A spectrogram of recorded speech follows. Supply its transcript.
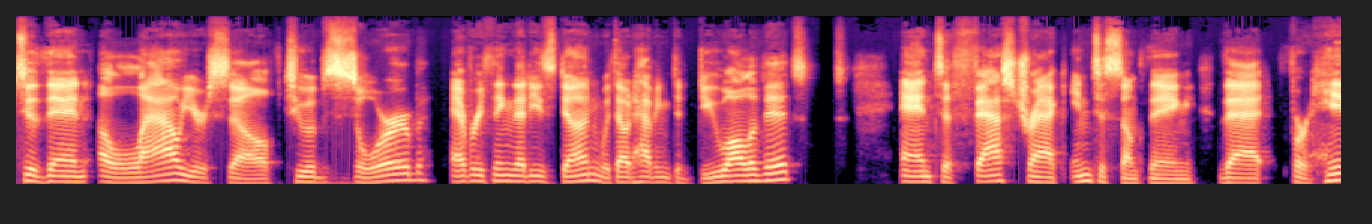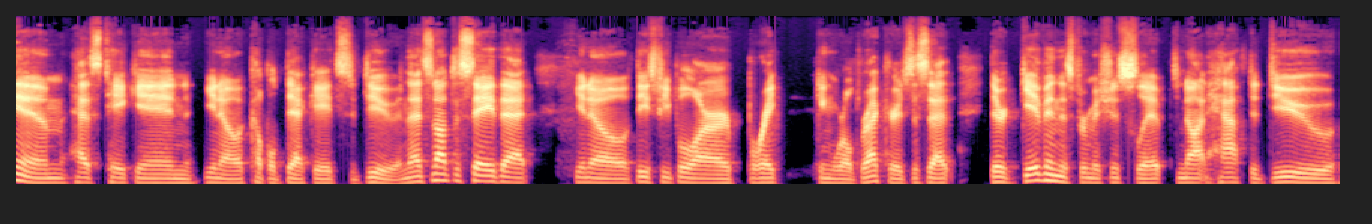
to then allow yourself to absorb everything that he's done without having to do all of it and to fast track into something that for him has taken you know a couple decades to do and that's not to say that you know these people are breaking world records is that they're given this permission slip to not have to do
